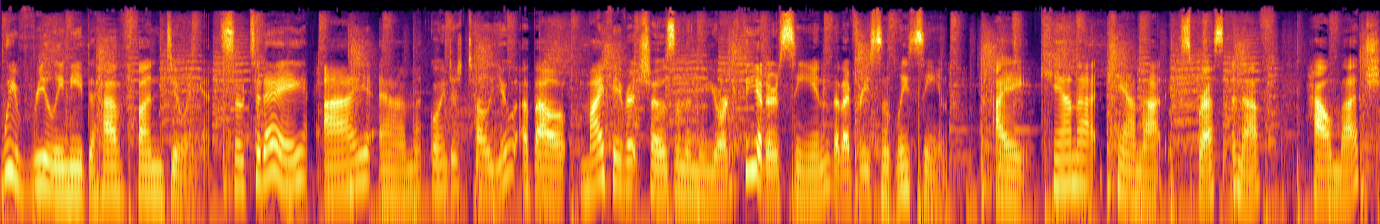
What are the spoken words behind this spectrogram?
we really need to have fun doing it. So, today I am going to tell you about my favorite shows in the New York theater scene that I've recently seen. I cannot, cannot express enough how much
